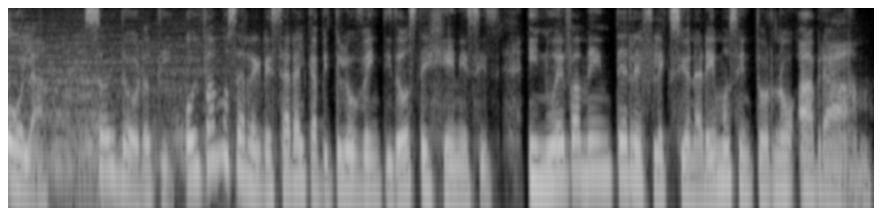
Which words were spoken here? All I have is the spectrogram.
Hola, soy Dorothy. Hoy vamos a regresar al capítulo 22 de Génesis y nuevamente reflexionaremos en torno a Abraham.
